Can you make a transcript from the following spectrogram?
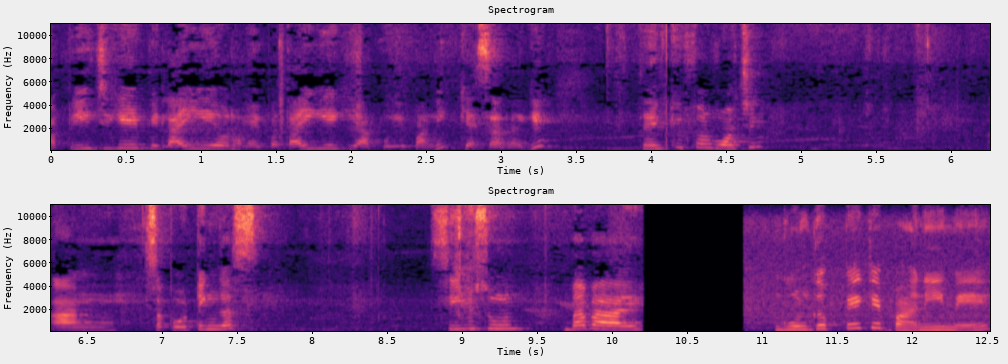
आप पीजिए, पिलाइए और हमें बताइए कि आपको ये पानी कैसा लगे। Thank you for watching and supporting us see you soon bye bye golgappe के पानी में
